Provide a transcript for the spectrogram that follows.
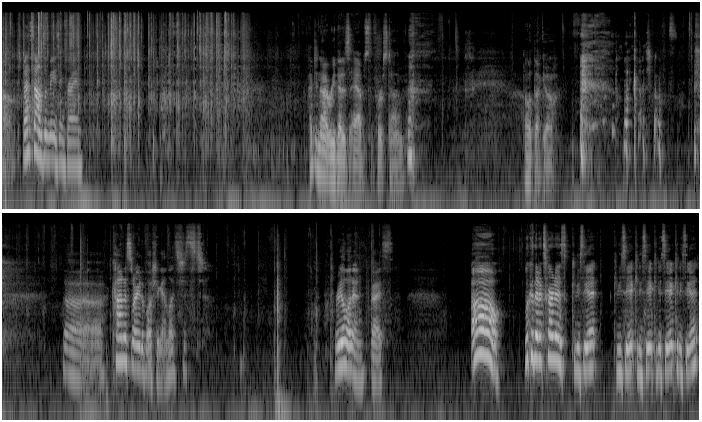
Oh, that sounds amazing, Brian. I did not read that as abs the first time. I'll let that go. oh my gosh. Uh, kind of starting to blush again. Let's just reel it in, guys. Oh, look at the next card is. Can you see it? Can you see it? Can you see it? Can you see it? Can you see it?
